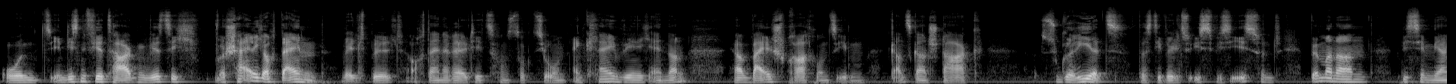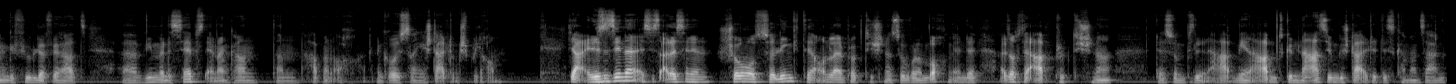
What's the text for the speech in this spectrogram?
und in diesen vier Tagen wird sich wahrscheinlich auch dein Weltbild, auch deine Realitätskonstruktion ein klein wenig ändern, ja, weil Sprache uns eben ganz, ganz stark suggeriert, dass die Welt so ist, wie sie ist. Und wenn man dann ein bisschen mehr ein Gefühl dafür hat, äh, wie man das selbst ändern kann, dann hat man auch einen größeren Gestaltungsspielraum. Ja, in diesem Sinne, es ist alles in den Show Notes verlinkt, der Online-Practitioner sowohl am Wochenende als auch der Abend-Practitioner der so ein bisschen wie ein Abendgymnasium gestaltet ist, kann man sagen.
